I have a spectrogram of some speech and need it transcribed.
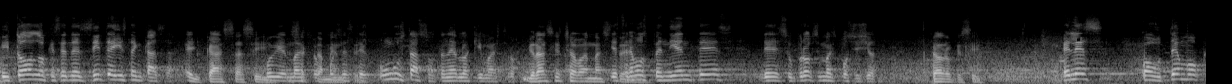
Y todo lo que se necesite ahí está en casa. en casa, sí. Muy bien, maestro. Pues este, un gustazo tenerlo aquí, maestro. Gracias, Chavana. Y este, estaremos pendientes de su próxima exposición. Claro que sí. Él es Cuauhtémoc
